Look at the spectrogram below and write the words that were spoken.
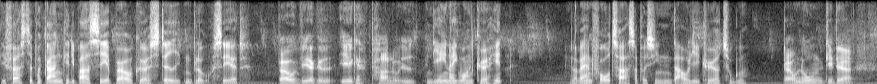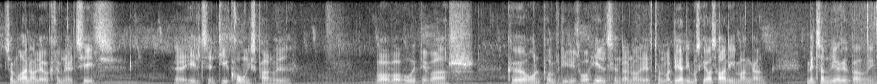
De første par gange kan de bare se, at Børge kører afsted i den blå Seat. Børge virkede ikke paranoid. Men de aner ikke, hvor han kører hen. Eller hvad han foretager sig på sine daglige køreture. Der er jo nogle af de der, som render og laver kriminalitet øh, hele tiden, de er kronisk paranoide. Hvor, hvor hovedet det bare kører rundt på dem, fordi de tror hele tiden, der er noget efter dem. Og det har de måske også ret i mange gange. Men sådan virkede bare, ikke.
